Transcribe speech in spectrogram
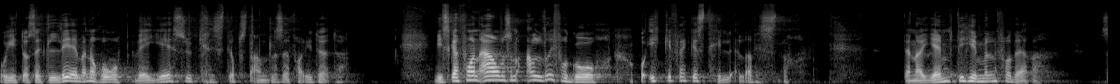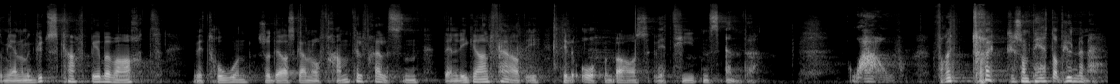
og gitt oss et levende håp ved Jesu Kristi oppstandelse fra de døde. Vi skal få en arv som aldri forgår og ikke flekkes til eller visner. Den er gjemt i himmelen for dere, som gjennom Guds kraft blir bevart ved troen, så dere skal nå fram til frelsen. Den ligger alt ferdig til å åpenbares ved tidens ende. Wow! For et trøkk som Peter begynner med!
